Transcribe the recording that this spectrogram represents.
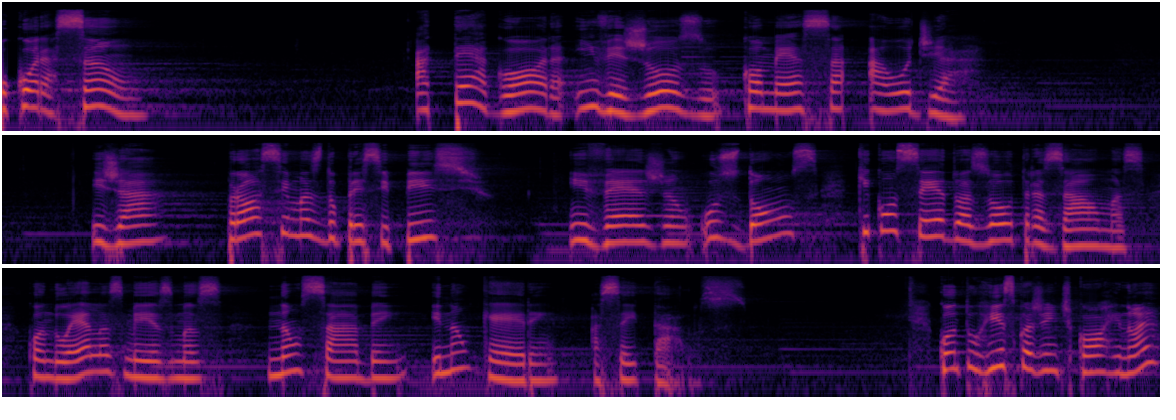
O coração, até agora invejoso, começa a odiar. E já próximas do precipício, invejam os dons que concedo às outras almas quando elas mesmas não sabem e não querem aceitá-los. Quanto risco a gente corre, não é?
